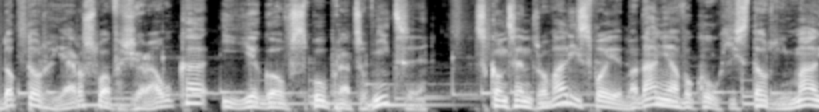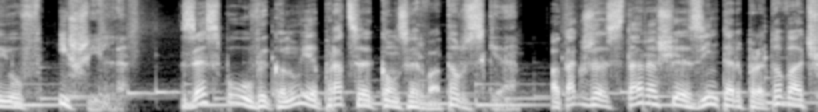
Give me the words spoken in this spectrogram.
Dr Jarosław Zierałka i jego współpracownicy skoncentrowali swoje badania wokół historii Majów i Szil. Zespół wykonuje prace konserwatorskie, a także stara się zinterpretować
